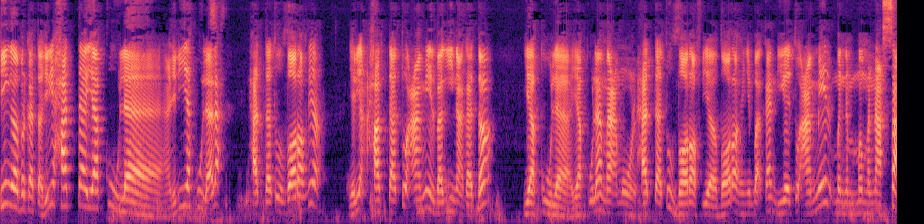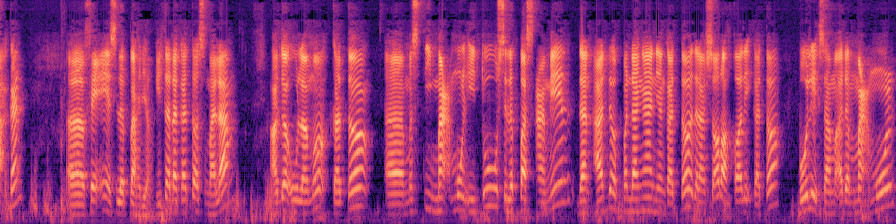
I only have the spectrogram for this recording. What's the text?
Hingga berkata. Jadi hatta yaqula ha, jadi yaqula lah. Hatta tu dharaf dia. Jadi hatta tu amil bagi nak kata yaqula yaqula ma'mul. Hatta tu dharaf dia. Dharaf menyebabkan dia tu amil memenasakkan uh, fi'il selepas dia. Kita dah kata semalam ada ulama kata uh, mesti ma'mul itu selepas amil dan ada pandangan yang kata dalam syarah Khalid kata boleh sama ada ma'mul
